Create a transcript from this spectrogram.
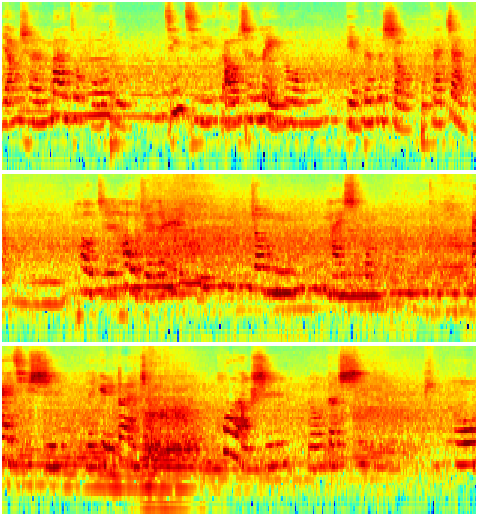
扬尘漫作浮土，荆棘凿成磊落，点灯的手不再颤抖。后知后觉的日子，终于还是懂得，爱其实能远断者，或老时。容得失，漂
